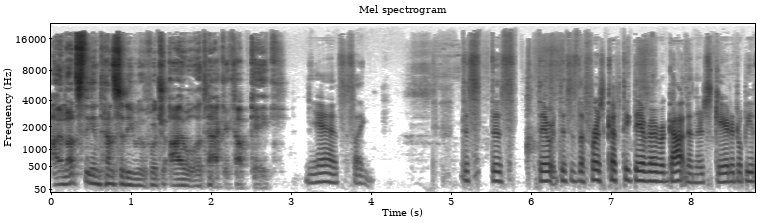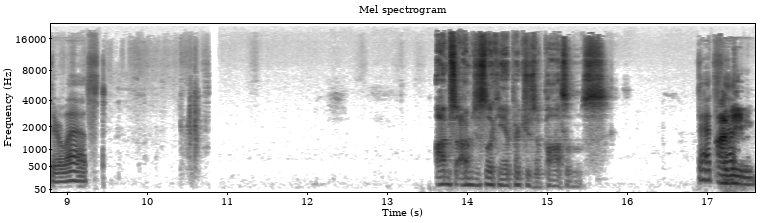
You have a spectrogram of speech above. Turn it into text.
I, that's the intensity with which I will attack a cupcake. Yeah, it's like this. This. They. were- This is the first cupcake they've ever gotten, and they're scared it'll be their last. I'm s- I'm just looking at pictures of possums. That's. I that- mean,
